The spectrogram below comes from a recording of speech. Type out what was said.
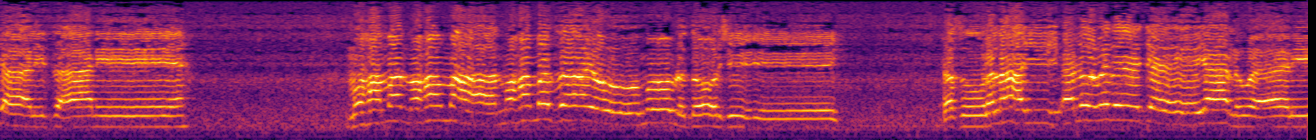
jaalisaani moxamed moxamed moxamed saayo moobla doorshe rasuulalaayi aloobadeeje yaa la waali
